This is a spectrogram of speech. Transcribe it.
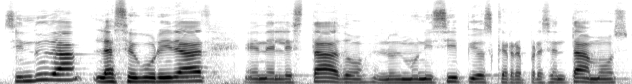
Sin duda, la seguridad en el Estado, en los municipios que representamos,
